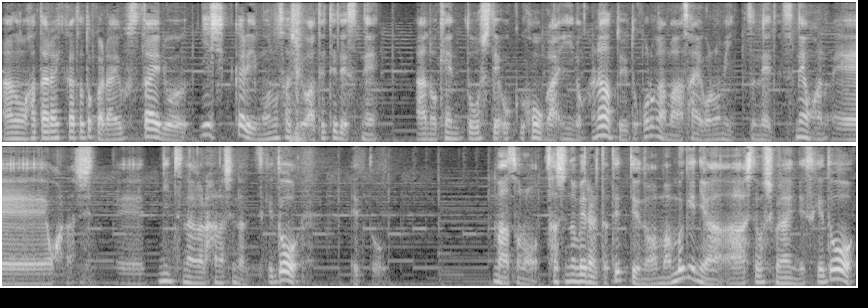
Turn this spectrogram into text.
あの、働き方とかライフスタイルにしっかり物差しを当ててですね、あの、検討しておく方がいいのかなというところが、まあ、最後の3つ目ですね、おは、えー、お話、えー、につながる話なんですけど、えっと、まあ、その、差し伸べられた手っていうのは、まあ、無限にはしてほしくないんですけど、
